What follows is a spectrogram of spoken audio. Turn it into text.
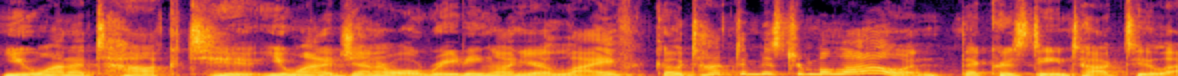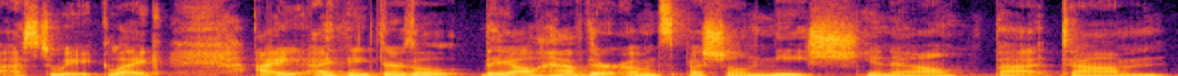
You want to talk to, you want a general reading on your life? Go talk to Mr. Malone that Christine talked to last week. Like, I I think there's a they all have their own special niche, you know. But um,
